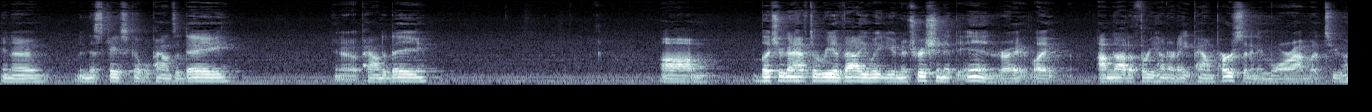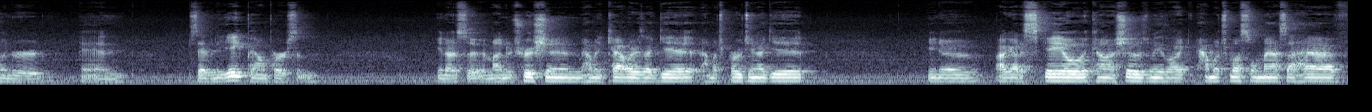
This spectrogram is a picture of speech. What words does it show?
You know, in this case, a couple pounds a day. You know, a pound a day. Um, but you're gonna have to reevaluate your nutrition at the end, right? Like, I'm not a 308 pound person anymore. I'm a 200 and 78 pound person. You know, so my nutrition, how many calories I get, how much protein I get. You know, I got a scale that kind of shows me like how much muscle mass I have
